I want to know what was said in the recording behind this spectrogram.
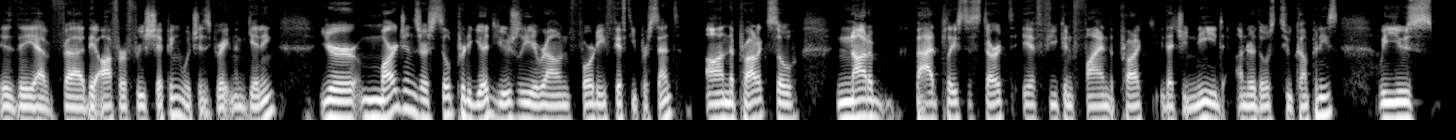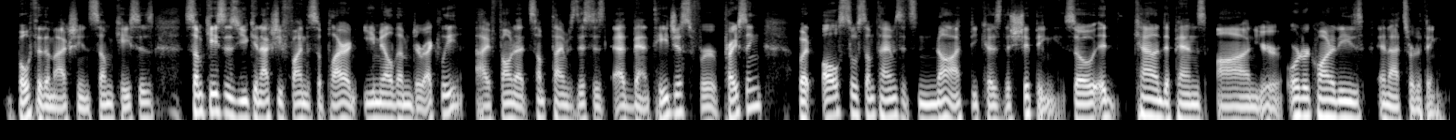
is they have uh, they offer free shipping which is great in the beginning. Your margins are still pretty good usually around 40 50% on the product. So not a bad place to start if you can find the product that you need under those two companies. We use both of them actually in some cases. Some cases you can actually find the supplier and email them directly. I found that sometimes this is advantageous for pricing, but also sometimes it's not because the shipping. So it kind of depends on your order quantities and that sort of thing.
